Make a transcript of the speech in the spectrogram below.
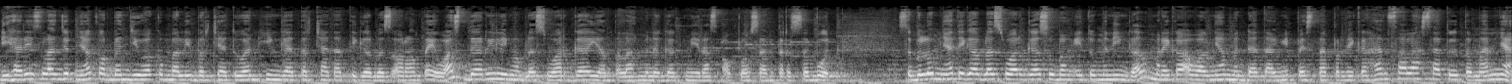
Di hari selanjutnya korban jiwa kembali berjatuhan hingga tercatat 13 orang tewas dari 15 warga yang telah menegak miras oplosan tersebut. Sebelumnya 13 warga Subang itu meninggal, mereka awalnya mendatangi pesta pernikahan salah satu temannya.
